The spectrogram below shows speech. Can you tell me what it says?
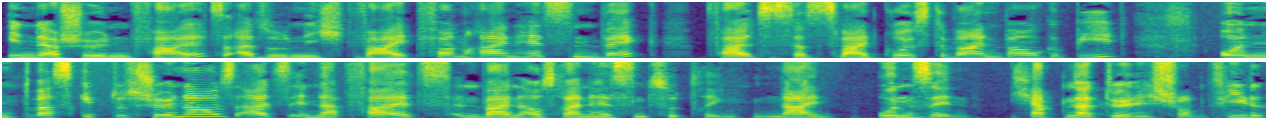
in der schönen Pfalz, also nicht weit von Rheinhessen weg. Pfalz ist das zweitgrößte Weinbaugebiet. Und was gibt es Schöneres, als in der Pfalz einen Wein aus Rheinhessen zu trinken? Nein, Unsinn. Ich habe natürlich schon viel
